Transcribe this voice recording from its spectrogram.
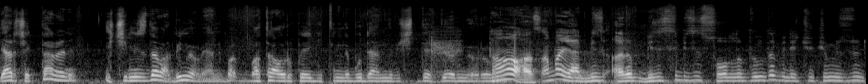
gerçekten hani içimizde var. Bilmiyorum yani Ba- Batı Avrupa'ya gittiğimde bu denli bir şiddet görmüyorum. Daha az ama yani biz birisi bizi solladığında bile çükümüzün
